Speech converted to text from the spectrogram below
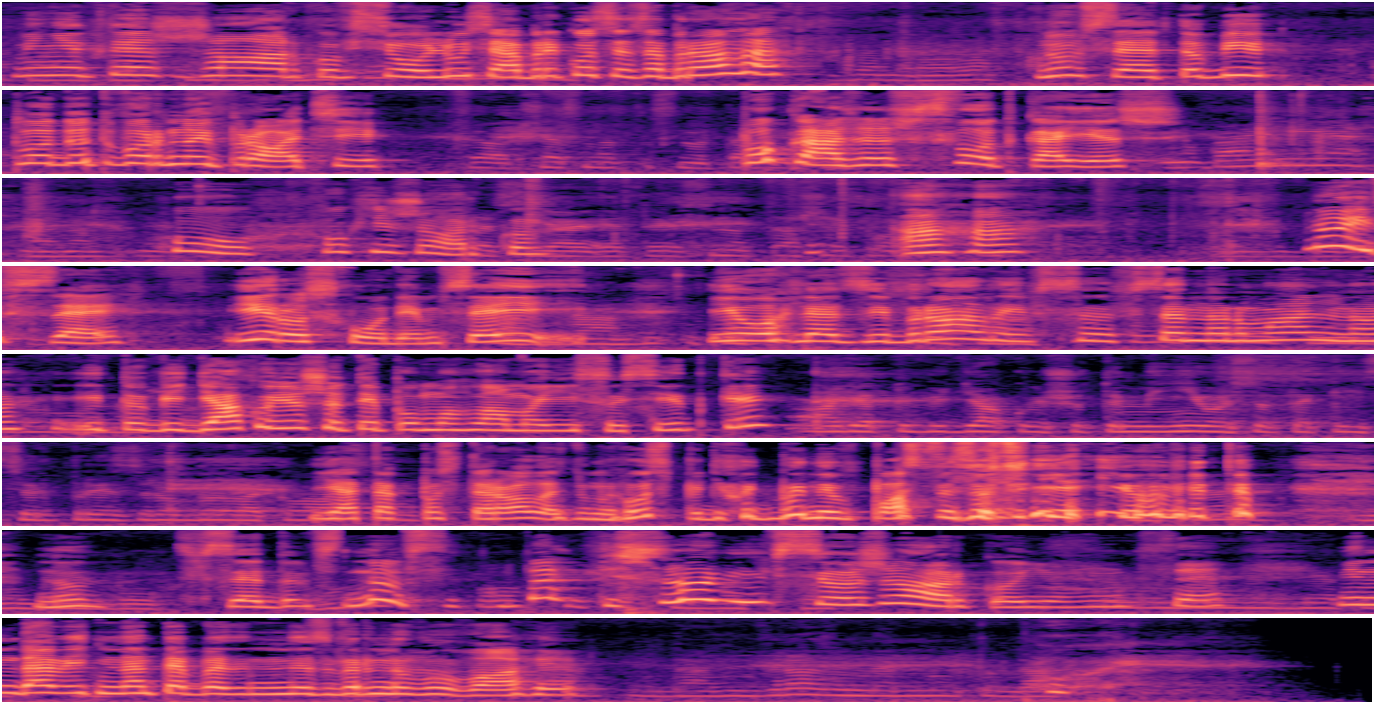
Мені теж жарко. Все, Люся, абрикоси забрала? Ну все, тобі плодотворної праці. Покажеш, сфоткаєш. Фух, фух і жарко. Ага. Ну і все. І розходимося. І огляд зібрали, і все, все нормально. І тобі дякую, що ти допомогла моїй сусідки. А я тобі дякую, що ти мені ось такий сюрприз зробила. Класний. Я так постаралась, думаю, господі, хоч би не впасти з тієї обіду. Ну, все, ну, все. Пішов і все, жарко йому. Все. Він навіть на тебе не звернув уваги. Він зразу нирнув туди.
